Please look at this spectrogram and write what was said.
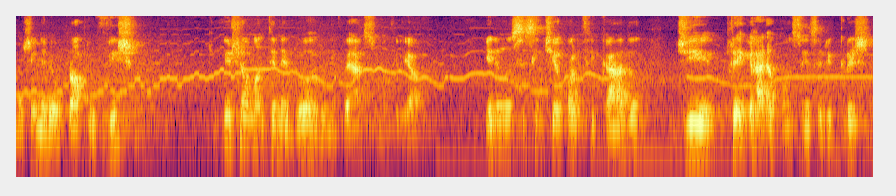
Imagina, ele é o próprio Vishnu, que Vishnu é o mantenedor do universo material. E ele não se sentia qualificado de pregar a consciência de Krishna.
